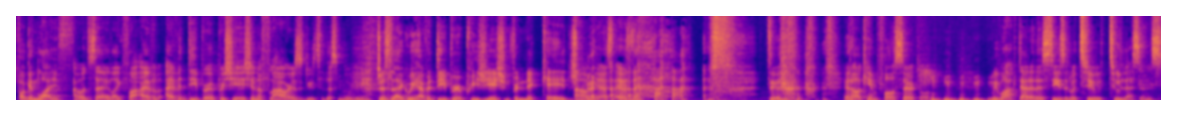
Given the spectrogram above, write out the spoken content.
fucking life. I would say like fla- I have a I have a deeper appreciation of flowers due to this movie. Just like we have a deeper appreciation for Nick Cage. Oh yes, it was. Dude, it all came full circle. we walked out of this season with two two lessons.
